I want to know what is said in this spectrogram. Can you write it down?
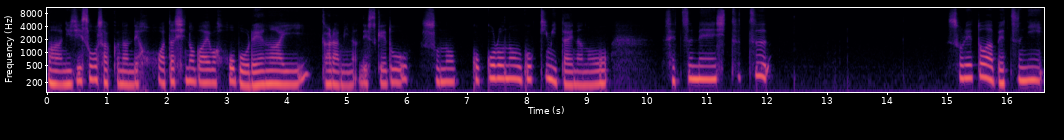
まあ二次創作なんで私の場合はほぼ恋愛絡みなんですけどその心の動きみたいなのを説明しつつそれとは別に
